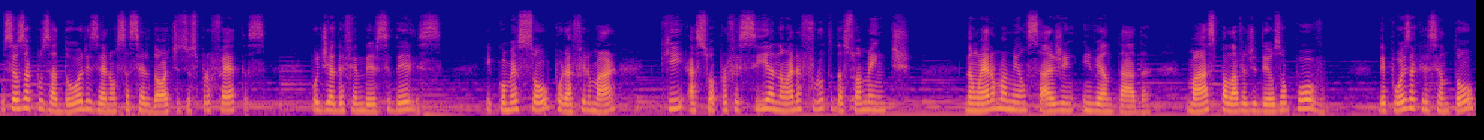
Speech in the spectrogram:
Os seus acusadores eram os sacerdotes e os profetas. Podia defender-se deles. E começou por afirmar que a sua profecia não era fruto da sua mente, não era uma mensagem inventada, mas palavra de Deus ao povo. Depois acrescentou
